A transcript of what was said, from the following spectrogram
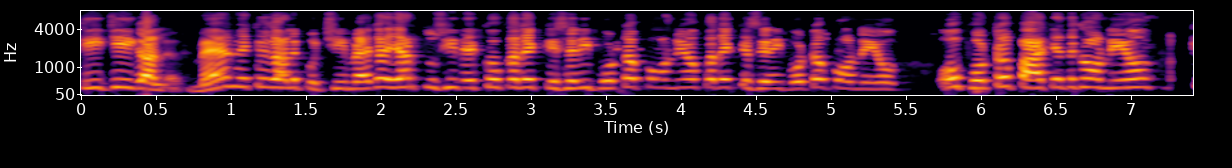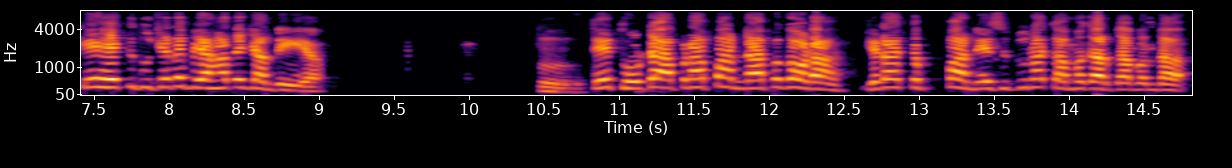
ਤੀਜੀ ਗੱਲ ਮੈਂ ਇੱਕ ਗੱਲ ਪੁੱਛੀ ਮੈਂ ਕਿਹਾ ਯਾਰ ਤੁਸੀਂ ਦੇਖੋ ਕਦੇ ਕਿਸੇ ਦੀ ਫੋਟੋ ਪਾਉਂਦੇ ਹੋ ਕਦੇ ਕਿਸੇ ਦੀ ਫੋਟੋ ਪਾਉਂਦੇ ਹੋ? ਉਹ ਫੋਟੋ ਪਾ ਕੇ ਦਿਖਾਉਂਦੇ ਹੋ ਕਿ ਇੱਕ ਦੂਜੇ ਦੇ ਵਿਆਹਾਂ ਤੇ ਜਾਂਦੇ ਆ? ਤੇ ਤੁਹਾਡਾ ਆਪਣਾ ਭਾਨਾ ਭਗੌੜਾ ਜਿਹੜਾ ਇੱਕ ਭਾਨੇ ਸਿੱਧੂ ਨਾਲ ਕੰਮ ਕਰਦਾ ਬੰਦਾ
